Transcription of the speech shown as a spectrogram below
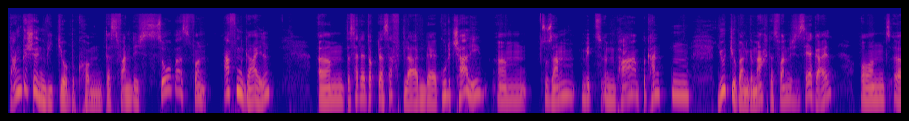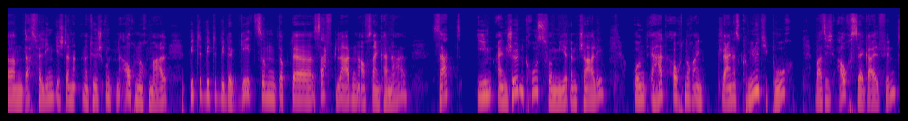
Dankeschön-Video bekommen. Das fand ich sowas von affengeil. Ähm, das hat der Dr. Saftladen, der gute Charlie, ähm, zusammen mit ein paar bekannten YouTubern gemacht. Das fand ich sehr geil. Und ähm, das verlinke ich dann natürlich unten auch nochmal. Bitte, bitte, bitte geht zum Dr. Saftladen auf seinen Kanal, sagt ihm einen schönen Gruß von mir, dem Charlie. Und er hat auch noch ein kleines Community-Buch, was ich auch sehr geil finde.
